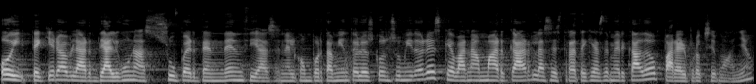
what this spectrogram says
Hoy te quiero hablar de algunas super tendencias en el comportamiento de los consumidores que van a marcar las estrategias de mercado para el próximo año.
